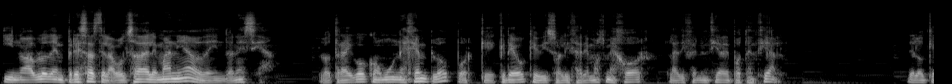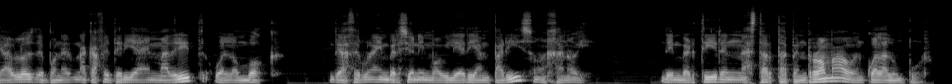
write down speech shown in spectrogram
Y no hablo de empresas de la Bolsa de Alemania o de Indonesia. Lo traigo como un ejemplo porque creo que visualizaremos mejor la diferencia de potencial. De lo que hablo es de poner una cafetería en Madrid o en Lombok, de hacer una inversión inmobiliaria en París o en Hanoi, de invertir en una startup en Roma o en Kuala Lumpur.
